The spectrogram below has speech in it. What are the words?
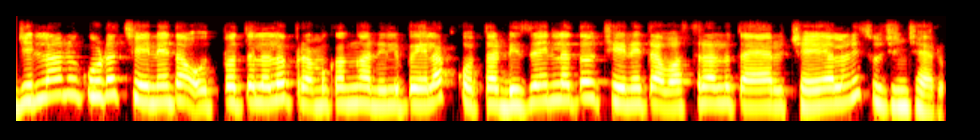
జిల్లాను కూడా చేనేత ఉత్పత్తులలో ప్రముఖంగా నిలిపేలా కొత్త డిజైన్లతో చేనేత వస్త్రాలు తయారు చేయాలని సూచించారు.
